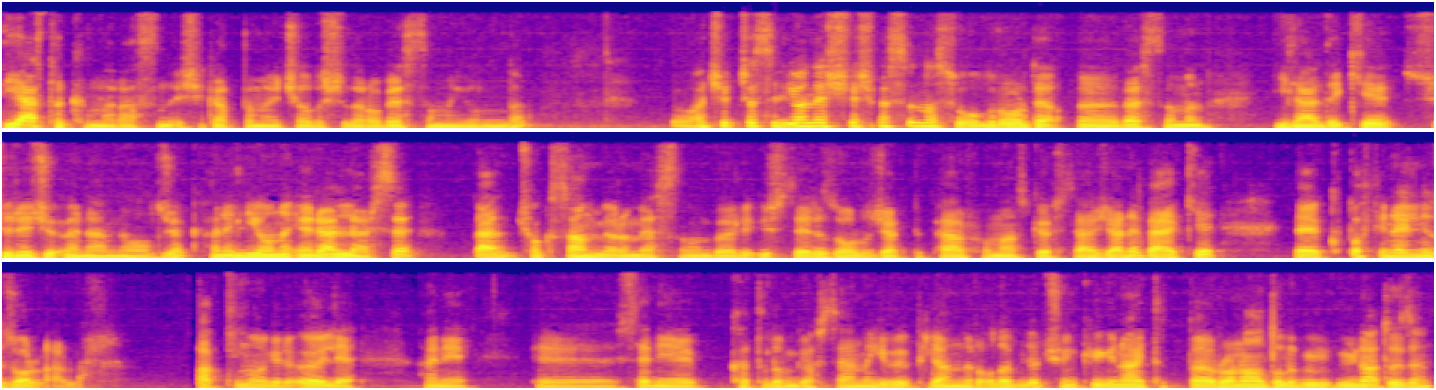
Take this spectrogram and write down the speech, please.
diğer takımlar aslında eşik atlamaya çalıştılar o West Ham'ın yolunda. Açıkçası Lyon eşleşmesi nasıl olur? Orada e, West Ham'ın ilerideki süreci önemli olacak. Hani Lyon'u ererlerse ben çok sanmıyorum West Ham'ın böyle üstleri zorlayacak bir performans göstereceğini. Belki e, kupa finalini zorlarlar. Aklıma göre öyle hani e, seneye katılım gösterme gibi planları olabilir. Çünkü United'da Ronaldo'lu bir United'ın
